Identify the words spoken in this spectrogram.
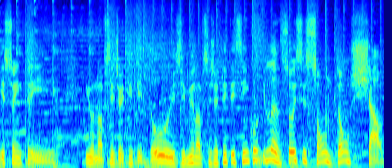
isso entre 1982 e 1985, e lançou esse som Don't Shout.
